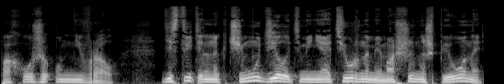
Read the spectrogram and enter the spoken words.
Похоже, он не врал. Действительно, к чему делать миниатюрными машины-шпионы,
